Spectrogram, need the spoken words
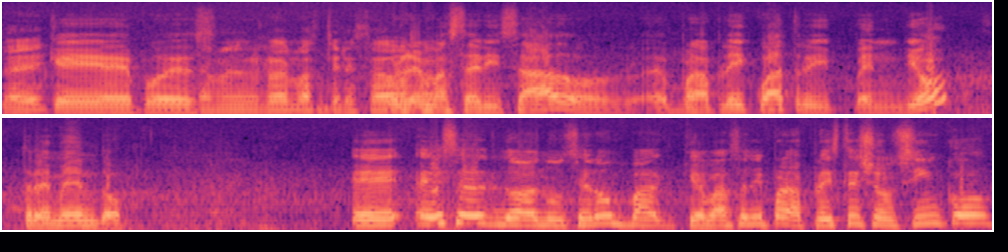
¿Eh? que pues También remasterizado. remasterizado eh, para Play 4 y vendió tremendo. Eh, ese lo anunciaron que va a salir para PlayStation 5,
